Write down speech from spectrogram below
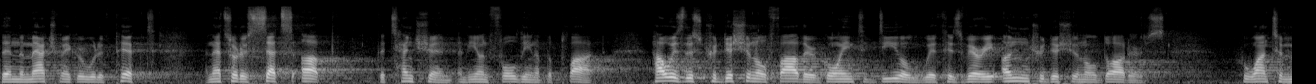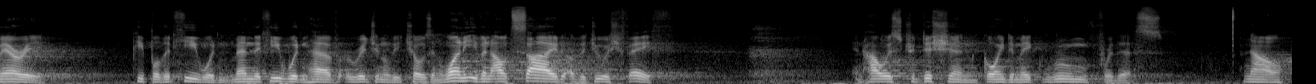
than the matchmaker would have picked. And that sort of sets up the tension and the unfolding of the plot. How is this traditional father going to deal with his very untraditional daughters who want to marry people that he wouldn't, men that he wouldn't have originally chosen, one even outside of the Jewish faith? And how is tradition going to make room for this? Now,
